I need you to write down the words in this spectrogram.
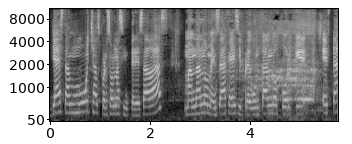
ya están muchas personas interesadas mandando mensajes y preguntando porque está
